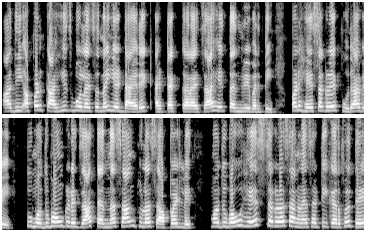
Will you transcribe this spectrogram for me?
आधी आपण काहीच बोलायचं नाहीये डायरेक्ट अटॅक करायचा आहे तन्वीवरती. पण हे सगळे पुरावे तू मधुभाऊंकडे जा त्यांना सांग तुला सापडलेत. मधुभाऊ हेच सगळं सांगण्यासाठी करत होते.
